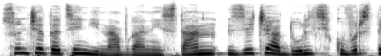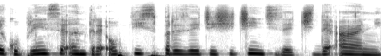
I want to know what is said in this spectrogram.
sunt cetățeni din Afganistan, 10 adulți cu vârste cuprinse între 18 și 50 de ani.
